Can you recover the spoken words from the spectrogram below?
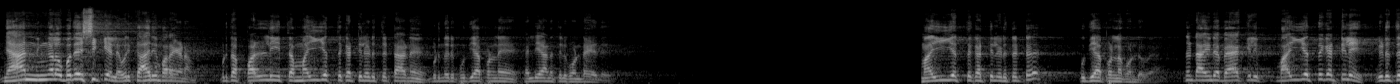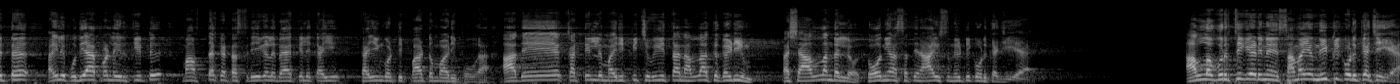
ഞാൻ നിങ്ങളെ ഉപദേശിക്കല്ല ഒരു കാര്യം പറയണം. ഇവിടുത്തെ പള്ളിയിത്തെ മയ്യത്ത് കട്ടിലെടുത്തിട്ടാണ് ഇവിടുന്ന് ഒരു പുതിയ പെണ്ണെ കല്യാണത്തിൽ കൊണ്ടുപോയത്. മയ്യത്ത് കട്ടിലെടുത്തിട്ട് പെണ്ണെ കൊണ്ടുപോകാം എന്നിട്ട് അതിന്റെ ബാക്കിൽ മയ്യത്ത് കെട്ടിലെ എടുത്തിട്ട് അതിൽ പുതിയ പുതിയാപ്പള്ളി ഇരുത്തിയിട്ട് മഫ്തക്കെട്ട സ്ത്രീകൾ ബാക്കിൽ കൈ കൈയും കൊട്ടി പാട്ടും പാടി പോവുക. അതേ കട്ടിലിൽ മരിപ്പിച്ച് വീഴ്ത്താൻ അള്ളാഹ്ക്ക് കഴിയും. പക്ഷെ അള്ളണ്ടല്ലോ തോന്നിയാസത്തിന് ആയുസ് നീട്ടിക്കൊടുക്കുക ചെയ്യുക അള്ള വൃത്തികേടിന് സമയം നീട്ടിക്കൊടുക്കുക ചെയ്യുക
